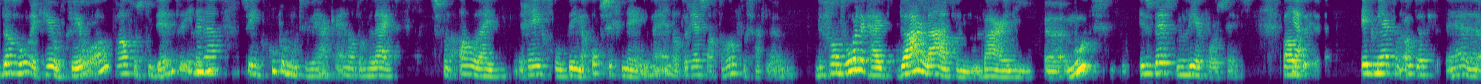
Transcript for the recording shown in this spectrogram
Dat hoor ik heel veel ook, vooral van studenten inderdaad. Mhm. Ze in groepen moeten werken en dat dan blijkt van allerlei regeldingen op zich nemen en dat de rest achterover gaat leunen. De verantwoordelijkheid daar laten waar die uh, moet, is best een leerproces. Want ik merk dan ook dat, hè,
